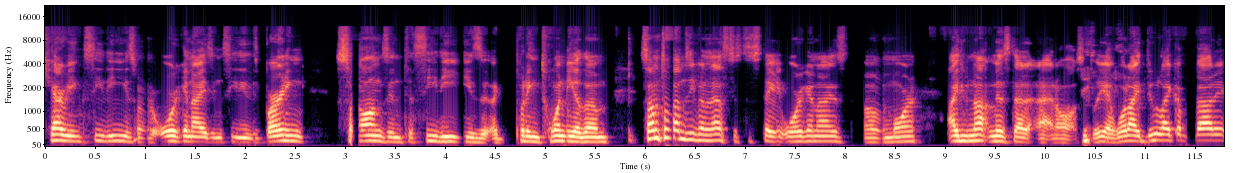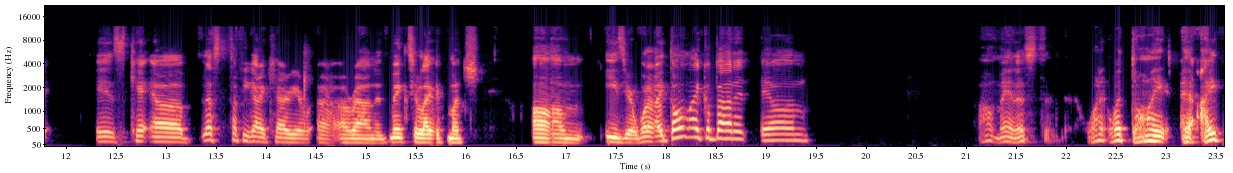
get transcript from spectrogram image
carrying CDs or organizing CDs, burning songs into CDs, like putting twenty of them, sometimes even less, just to stay organized uh, more. I do not miss that at all. So yeah, what I do like about it is uh, less stuff you got to carry uh, around. It makes your life much um easier. What I don't like about it, um, oh man, that's what what don't I I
